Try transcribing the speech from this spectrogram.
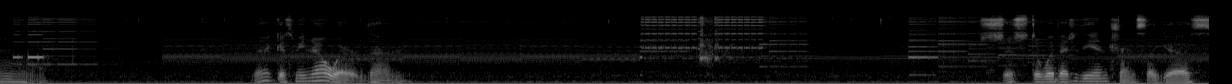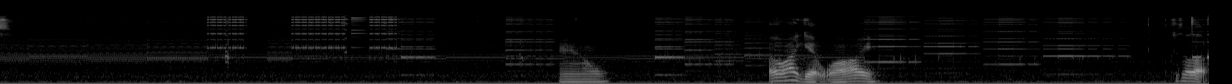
Oh. That gets me nowhere, then. Just a way back to the entrance, I guess. Ow. Oh, I get why. Because all that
